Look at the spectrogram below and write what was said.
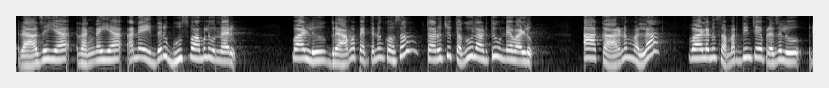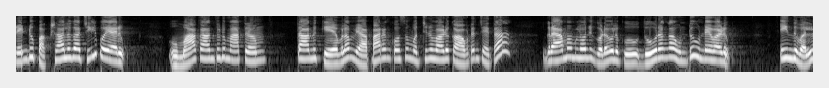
రాజయ్య రంగయ్య అనే ఇద్దరు భూస్వాములు ఉన్నారు. వాళ్ళు గ్రామ పెత్తనం కోసం తరచు తగులాడుతూ ఉండేవాళ్ళు. ఆ కారణం వల్ల వాళ్ళను సమర్థించే ప్రజలు రెండు పక్షాలుగా చీలిపోయారు. ఉమాకాంతుడు మాత్రం తాను కేవలం వ్యాపారం కోసం వచ్చినవాడు కావటం చేత గ్రామంలోని గొడవలకు దూరంగా ఉంటూ ఉండేవాడు. ఇందువల్ల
